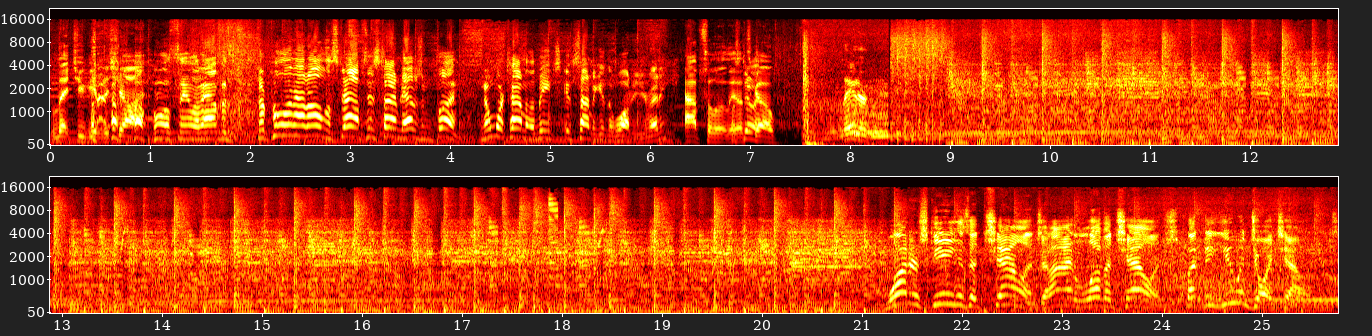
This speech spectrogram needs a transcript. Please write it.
let you give it a shot. We'll see what happens. They're pulling out all the stops. It's time to have some fun. No more time on the beach. It's time to get in the water. You ready? Absolutely. Let's Let's, do it. go. Later. Water skiing is a challenge, and I love a challenge. But do you enjoy challenges?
